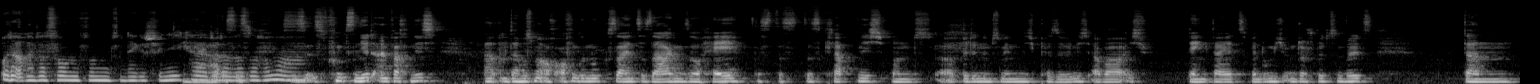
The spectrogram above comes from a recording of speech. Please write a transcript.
Oder auch einfach von, von, von der Geschwindigkeit ja, oder was ist, auch immer. Es, es, funktioniert einfach nicht. Äh, und da muss man auch offen genug sein zu sagen, so, hey, das, das, das klappt nicht und äh, bitte nimm es mir nicht persönlich, aber ich denke da jetzt, wenn du mich unterstützen willst, dann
